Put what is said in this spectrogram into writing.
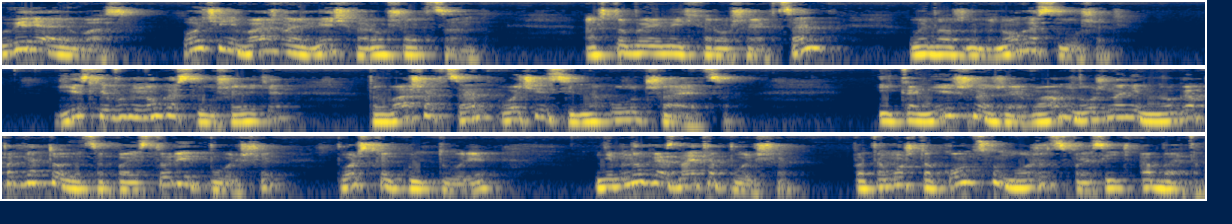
Уверяю вас, очень важная вещь хороший акцент. А чтобы иметь хороший акцент, вы должны много слушать. Если вы много слушаете, то ваш акцент очень сильно улучшается. И, конечно же, вам нужно немного подготовиться по истории Польши, польской культуре, немного знать о Польше, потому что консул может спросить об этом.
